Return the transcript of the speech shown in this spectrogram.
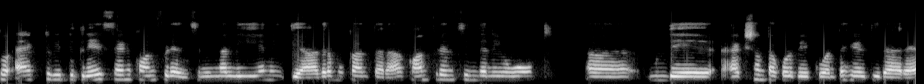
So act with grace and confidence ನಿಮ್ಮಲ್ಲಿ ಏನಿದೆಯಾ ಅದರ ಮುಖಾಂತರ ಕಾನ್ಫಿಡೆನ್ಸ್ ಇಂದ ನೀವು ಮುಂದೆ ಆಕ್ಷನ್ ತಗೊಳ್ಬೇಕು ಅಂತ ಹೇಳ್ತಿದ್ದಾರೆ.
